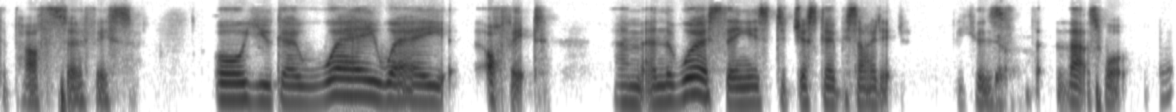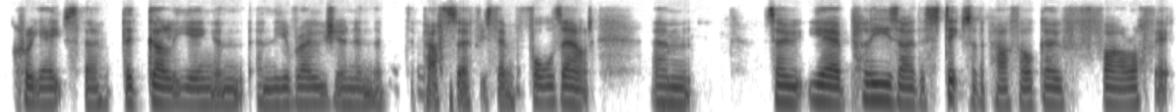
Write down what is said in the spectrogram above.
the path surface or you go way way off it um, and the worst thing is to just go beside it because yeah. th- that's what creates the the gullying and, and the erosion and the, the path surface then falls out um, so yeah, please either stick to the path or go far off it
